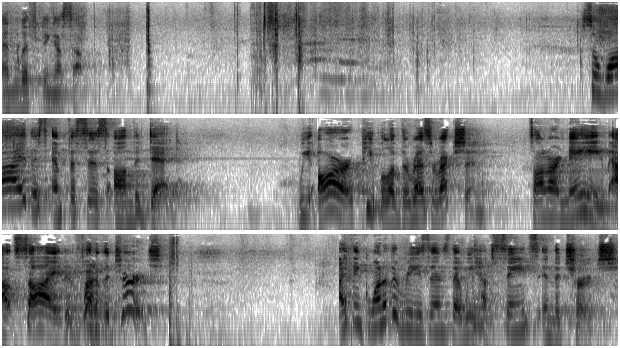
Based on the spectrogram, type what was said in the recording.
and lifting us up. So, why this emphasis on the dead? We are people of the resurrection. It's on our name outside in front of the church. I think one of the reasons that we have saints in the church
